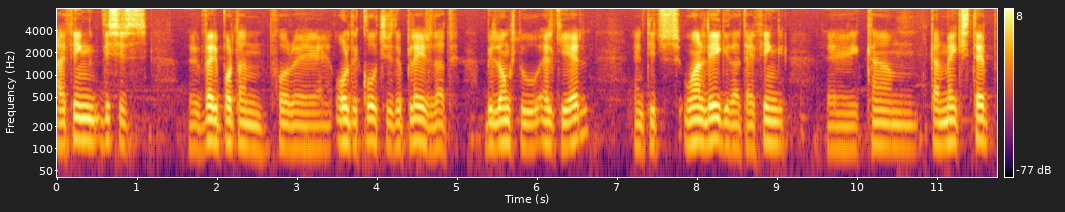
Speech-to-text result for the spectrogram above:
I think this is uh, very important for uh, all the coaches, the players that belongs to LKL, and it's one league that I think uh, can can make step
